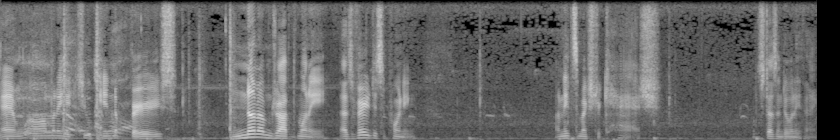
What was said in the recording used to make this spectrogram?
And well, I'm gonna hit you in the face. None of them dropped money. That's very disappointing. I need some extra cash. Which doesn't do anything.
